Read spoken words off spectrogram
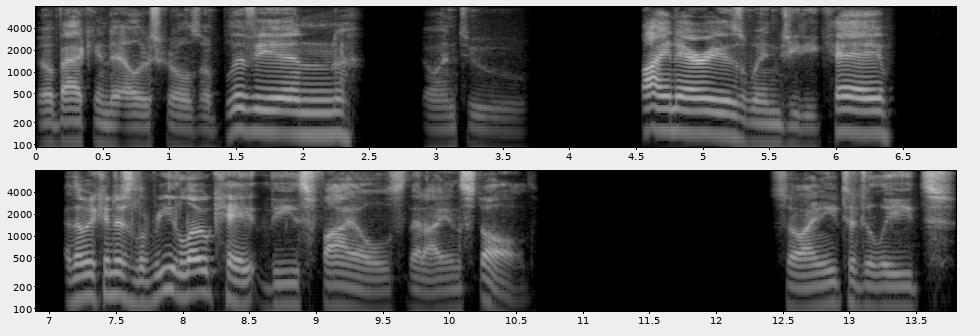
Go back into Elder Scrolls Oblivion, go into binaries, WinGDK, and then we can just relocate these files that I installed. So I need to delete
